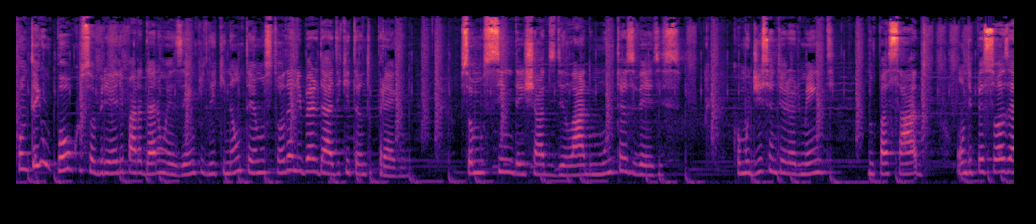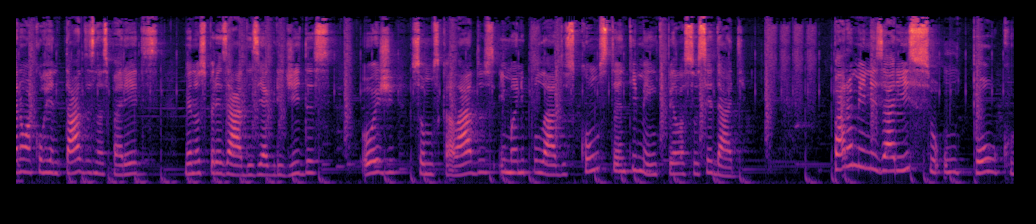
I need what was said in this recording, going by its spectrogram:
Contei um pouco sobre ele para dar um exemplo de que não temos toda a liberdade que tanto pregam. Somos sim deixados de lado muitas vezes. Como disse anteriormente, no passado, onde pessoas eram acorrentadas nas paredes, menosprezadas e agredidas, hoje somos calados e manipulados constantemente pela sociedade. Para amenizar isso um pouco,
